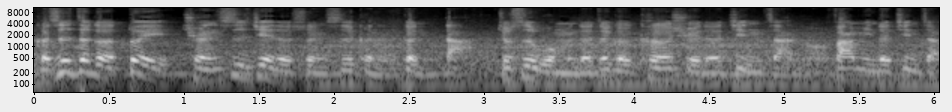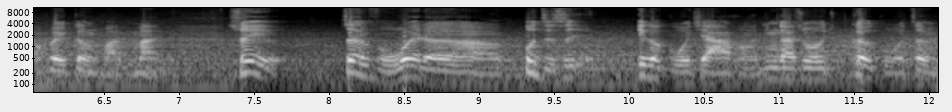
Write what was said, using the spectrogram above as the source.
可是这个对全世界的损失可能更大，就是我们的这个科学的进展哦，发明的进展会更缓慢。所以政府为了啊，不只是一个国家哈，应该说各国政府。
